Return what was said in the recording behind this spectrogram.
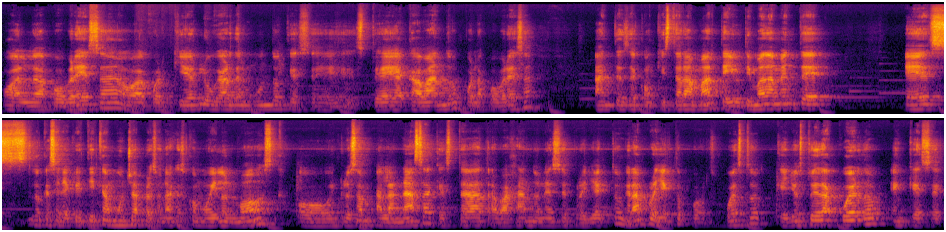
o a la pobreza o a cualquier lugar del mundo que se esté acabando por la pobreza antes de conquistar a Marte. Y últimamente es lo que se le critica mucho a personajes como Elon Musk o incluso a la NASA que está trabajando en ese proyecto, un gran proyecto por supuesto, que yo estoy de acuerdo en que se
